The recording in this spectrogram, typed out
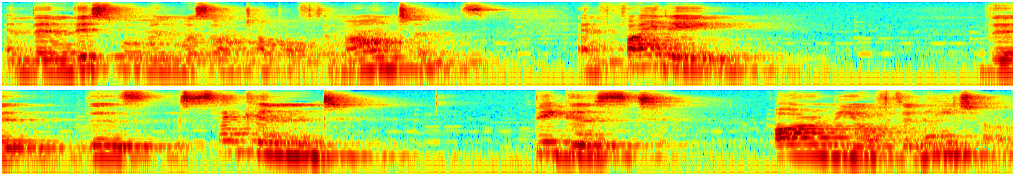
And then this woman was on top of the mountains and fighting the, the second biggest army of the NATO.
